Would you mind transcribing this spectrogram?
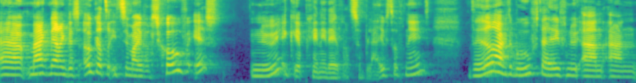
Uh, maar ik merk dus ook dat er iets in mij verschoven is. Nu, ik heb geen idee of dat zo blijft of niet. Dat heel erg de behoefte heeft nu aan, aan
